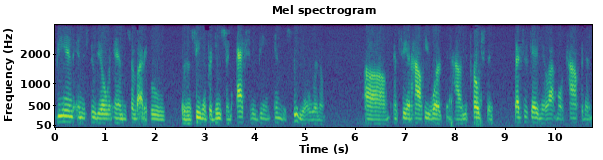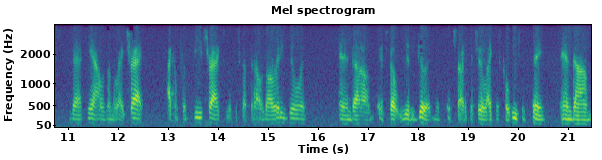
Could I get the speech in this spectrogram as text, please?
being in the studio with him, somebody who was a seasoned producer, and actually being in the studio with him um, and seeing how he worked and how he approached it, that just gave me a lot more confidence that yeah, I was on the right track. I can put these tracks with the stuff that I was already doing, and um, it felt really good. It, it started to feel like this cohesive thing. And um,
